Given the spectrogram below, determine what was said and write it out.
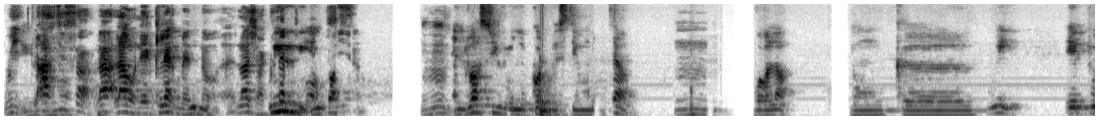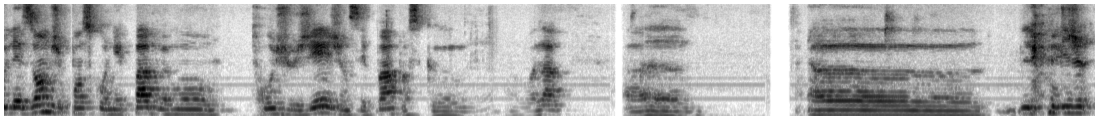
oui, là c'est ça. Là, là, on est clair maintenant. Là, j'accepte oui, moi elle doit, Mhm. elle doit suivre le code vestimentaire. Mhm. Voilà. Donc, euh, oui. Et pour les hommes, je pense qu'on n'est pas vraiment trop jugé, je ne sais pas, parce que, voilà, euh, euh,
